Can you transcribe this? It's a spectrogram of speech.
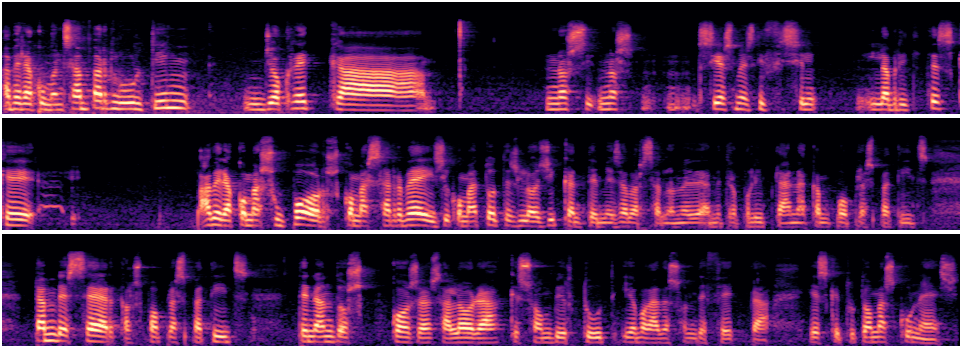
A veure, començant per l'últim, jo crec que no, no, si és més difícil, la veritat és que a veure, com a suports, com a serveis i com a tot és lògic que en té més a Barcelona, a la metropolitana, que en pobles petits. També és cert que els pobles petits tenen dues coses alhora que són virtut i a vegades són defecte, i és que tothom es coneix.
